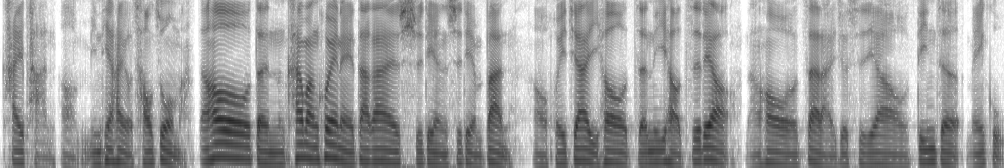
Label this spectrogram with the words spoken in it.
开盘啊，明天还有操作嘛。然后等开完会呢，大概十点十点半，哦，回家以后整理好资料，然后再来就是要盯着美股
